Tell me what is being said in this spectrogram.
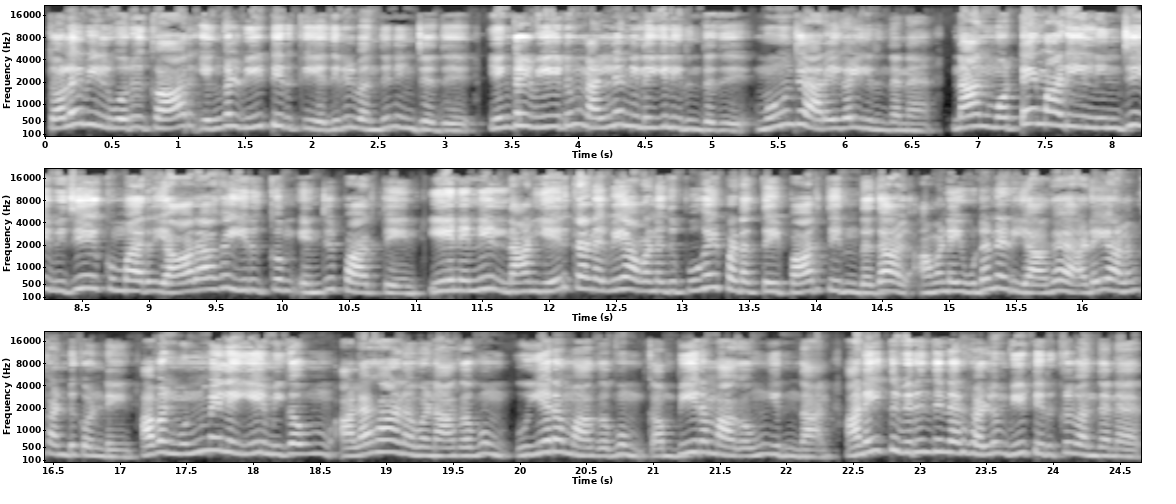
தொலைவில் ஒரு கார் எங்கள் வீட்டிற்கு எதிரில் வந்து நின்றது. எங்கள் வீடும் நல்ல நிலையில் இருந்தது. மூன்று அறைகள் இருந்தன. நான் மொட்டை மாடியில் நின்று விஜயகுமார் யாராக இருக்கும் என்று பார்த்தேன். ஏனெனில் நான் ஏற்கனவே அவனது புகைப்படத்தை பார்த்திருந்ததால் அவனை உடனடியாக அடையாளம் கண்டு கொண்டேன் அவன் உண்மையிலேயே மிகவும் அழகானவனாகவும் உயரமாகவும் கம்பீரமாகவும் இருந்தான். அனைத்து விருந்தினர்களும் வீட்டிற்குள் வந்தனர்.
